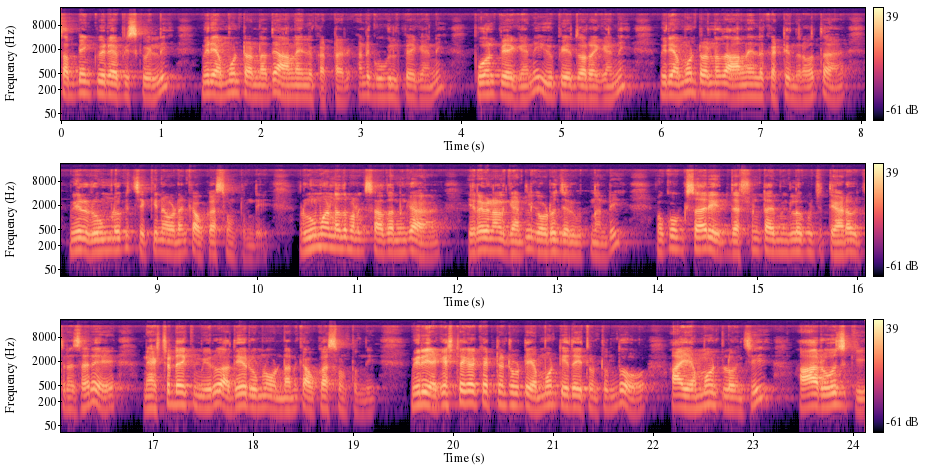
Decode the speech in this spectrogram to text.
సబ్ ఎంక్వైరీ ఆఫీస్కి వెళ్ళి మీరు అమౌంట్ అన్నది ఆన్లైన్లో కట్టాలి. అంటే గూగుల్ పే కానీ ఫోన్పే కానీ యూపీఐ ద్వారా కానీ మీరు అమౌంట్ అన్నది ఆన్లైన్లో కట్టిన తర్వాత మీరు రూమ్లోకి చెక్ ఇన్ అవ్వడానికి అవకాశం ఉంటుంది. రూమ్ అన్నది మనకు సాధారణంగా ఇరవై నాలుగు గంటలకు అవ్వడం జరుగుతుందండి. ఒక్కొక్కసారి దర్శనం టైమింగ్లో కొంచెం తేడా వచ్చినా సరే నెక్స్ట్ డేకి మీరు అదే రూమ్లో ఉండడానికి అవకాశం ఉంటుంది. మీరు ఎగస్ట్రాగా కట్టినటువంటి అమౌంట్ ఏదైతే ఉంటుందో ఆ అమౌంట్లోంచి ఆ రోజుకి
